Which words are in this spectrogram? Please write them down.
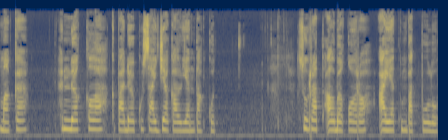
"Maka hendaklah kepadaku saja kalian takut." Surat Al-Baqarah ayat 40.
